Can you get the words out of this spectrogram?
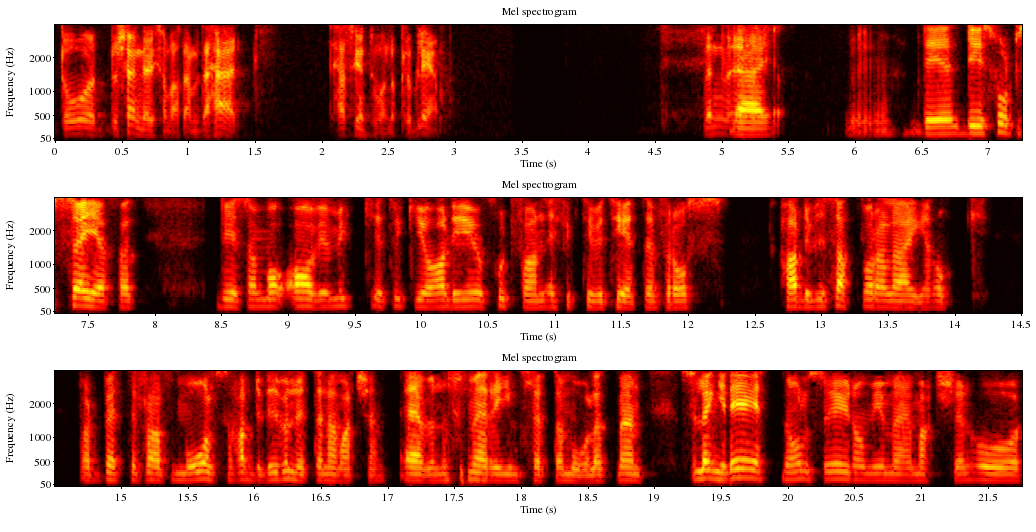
då, då kände jag liksom att det här, det här ska inte vara något problem. Men, eh, Nej, det, det är svårt att säga för att det som avgör mycket tycker jag, det är fortfarande effektiviteten för oss. Hade vi satt våra lägen och varit bättre framför mål så hade vi vunnit den här matchen. Även med det insläppta målet. Men så länge det är 1-0 så är de ju med i matchen. Och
